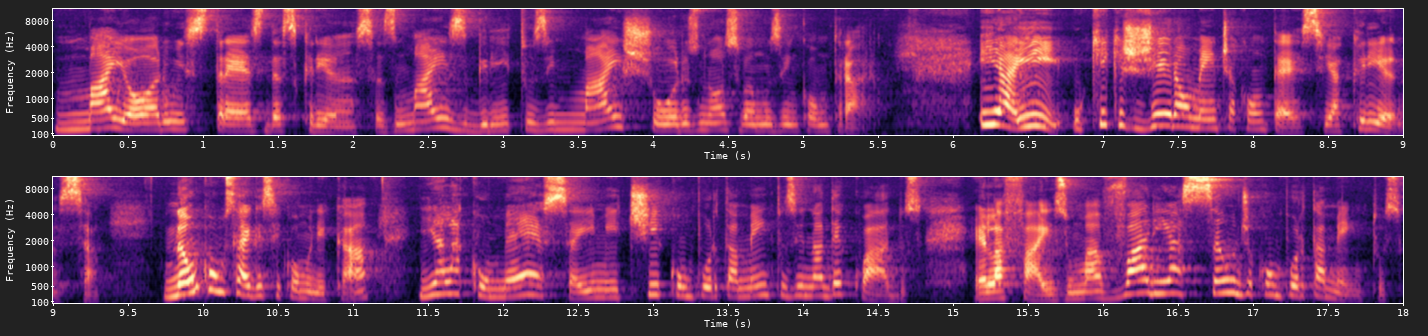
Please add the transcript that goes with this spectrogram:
maior o estresse das crianças, mais gritos e mais choros nós vamos encontrar. E aí, o que, que geralmente acontece? A criança não consegue se comunicar e ela começa a emitir comportamentos inadequados. Ela faz uma variação de comportamentos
